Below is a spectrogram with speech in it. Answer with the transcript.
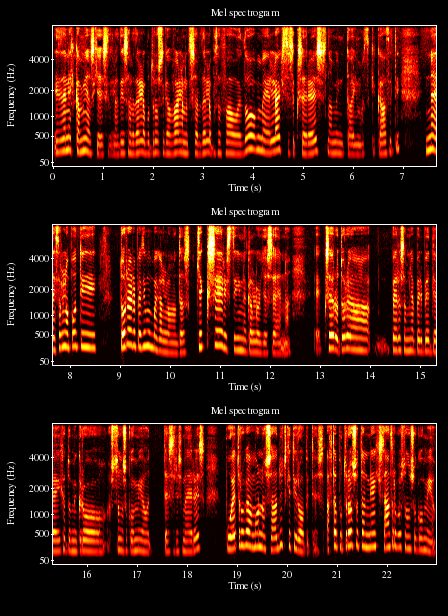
γιατί δεν έχει καμία σχέση. Δηλαδή, η σαρδέλα που τρώω στην Καβάλα με τη σαρδέλα που θα φάω εδώ, με ελάχιστες εξαιρέσεις, να μην τα είμαστε και κάθετοι. Ναι, θέλω να πω ότι τώρα ρε παιδί μου μεγαλώνοντας και ξέρεις τι είναι καλό για σένα. Ε, ξέρω τώρα, πέρασα μια περιπέτεια, είχα το μικρό στο νοσοκομείο τέσσερις μέρες, που έτρωγα μόνο σάντουιτς και τυρόπιτες. Αυτά που τρως όταν έχεις άνθρωπο στο νοσοκομείο.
